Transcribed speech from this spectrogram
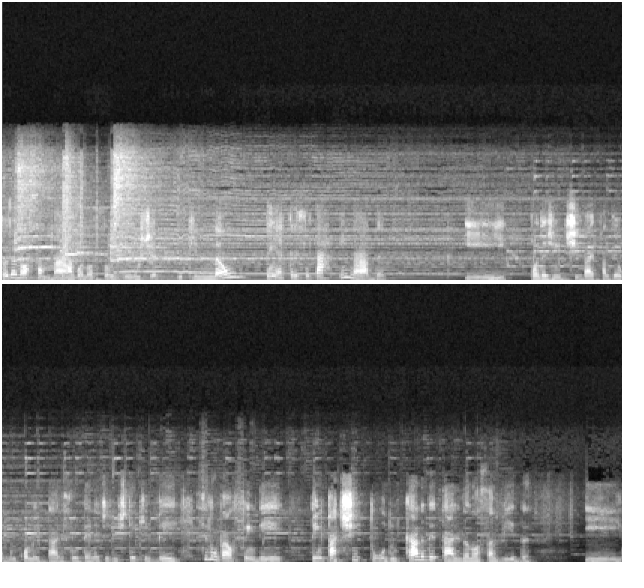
toda a nossa mágoa, nossa angústia, o que não tem a acrescentar em nada. E quando a gente vai fazer algum comentário na internet, a gente tem que ver se não vai ofender, ter empatia em tudo, em cada detalhe da nossa vida. E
